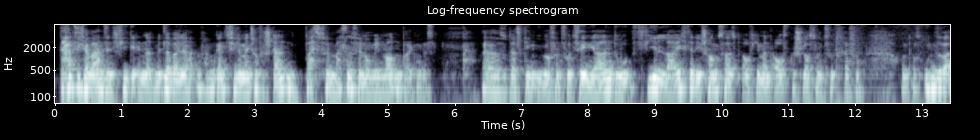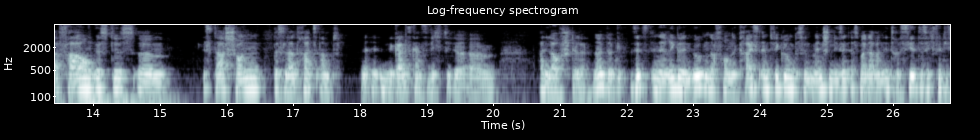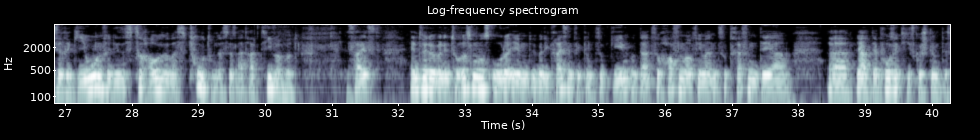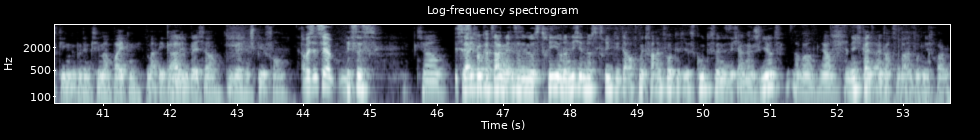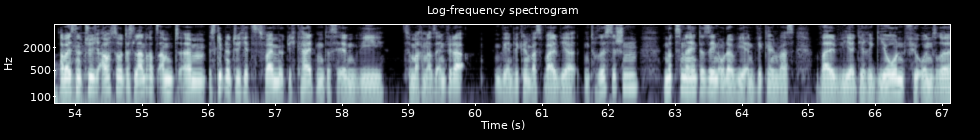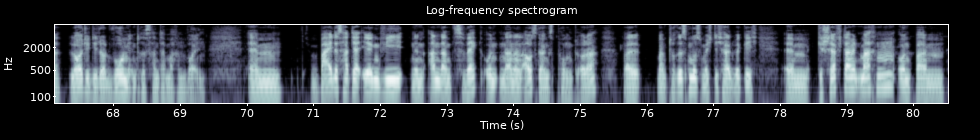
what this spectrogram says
da hat sich ja wahnsinnig viel geändert. Mittlerweile haben ganz viele Menschen verstanden, was für ein Massenphänomen Mountainbiken ist. Äh, sodass gegenüber von vor zehn Jahren du viel leichter die Chance hast, auf jemand Aufgeschlossenen zu treffen. Und aus unserer Erfahrung ist es, ähm, ist da schon das Landratsamt eine, eine ganz, ganz wichtige ähm, Anlaufstelle. Ne? Da sitzt in der Regel in irgendeiner Form eine Kreisentwicklung. Das sind Menschen, die sind erstmal daran interessiert, dass sich für diese Region, für dieses Zuhause was tut und dass das attraktiver wird. Das heißt, entweder über den Tourismus oder eben über die Kreisentwicklung zu gehen und dazu hoffen, auf jemanden zu treffen, der äh, ja, der positiv gestimmt ist gegenüber dem Thema Biken, egal in welcher, in welcher Spielform. Aber es ist ja. Ist es Tja, ist ja, ich wollte gerade sagen, da ist es Industrie oder nicht Industrie, die da auch mit verantwortlich ist. Gut ist, wenn sie sich engagiert, aber ja, nicht ganz einfach zu beantworten, die Frage. Aber es ist natürlich auch so, das Landratsamt, ähm, es gibt natürlich jetzt zwei Möglichkeiten, das irgendwie zu machen. Also entweder wir entwickeln was, weil wir einen touristischen Nutzen dahinter sehen, oder wir entwickeln was, weil wir die Region für unsere Leute, die dort wohnen, interessanter machen wollen. Ähm, beides hat ja irgendwie einen anderen Zweck und einen anderen Ausgangspunkt, oder? Weil beim Tourismus möchte ich halt wirklich ähm, Geschäft damit machen und beim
